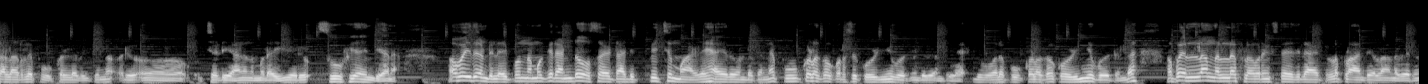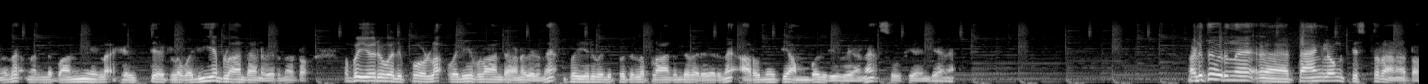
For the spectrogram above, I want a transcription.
കളറിൽ പൂക്കൾ ലഭിക്കുന്ന ഒരു ചെടിയാണ് നമ്മുടെ ഈ ഒരു സൂഫിയ ഇന്ത്യാന അപ്പോൾ ഇത് കണ്ടില്ലേ? ഇപ്പം നമുക്ക് രണ്ട് ദിവസമായിട്ട് അടുപ്പിച്ച് മഴയായതുകൊണ്ട് തന്നെ പൂക്കളൊക്കെ കുറച്ച് കൊഴിഞ്ഞു പോയിട്ടുണ്ട്. ഇത് കണ്ടില്ലേ? ഇതുപോലെ പൂക്കളൊക്കെ കൊഴിഞ്ഞു പോയിട്ടുണ്ട്. അപ്പോൾ എല്ലാം നല്ല ഫ്ലവറിങ് സ്റ്റേജിലായിട്ടുള്ള പ്ലാന്റുകളാണ് വരുന്നത്. നല്ല ഭംഗിയുള്ള ഹെൽത്തി ആയിട്ടുള്ള വലിയ പ്ലാന്റാണ് വരുന്നത് കേട്ടോ. അപ്പോൾ ഈ ഒരു വലിപ്പമുള്ള വലിയ പ്ലാന്റാണ് വരുന്നത്. അപ്പോൾ ഈ ഒരു വലിപ്പത്തിലുള്ള പ്ലാന്റിന്റെ വില വരുന്നത് അറുന്നൂറ്റി അമ്പത് രൂപയാണ് സൂഫിയ ഇന്ത്യാന അടുത്ത് വരുന്ന ടാങ്ലോങ് ടിസ്റ്ററാണ് കേട്ടോ.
